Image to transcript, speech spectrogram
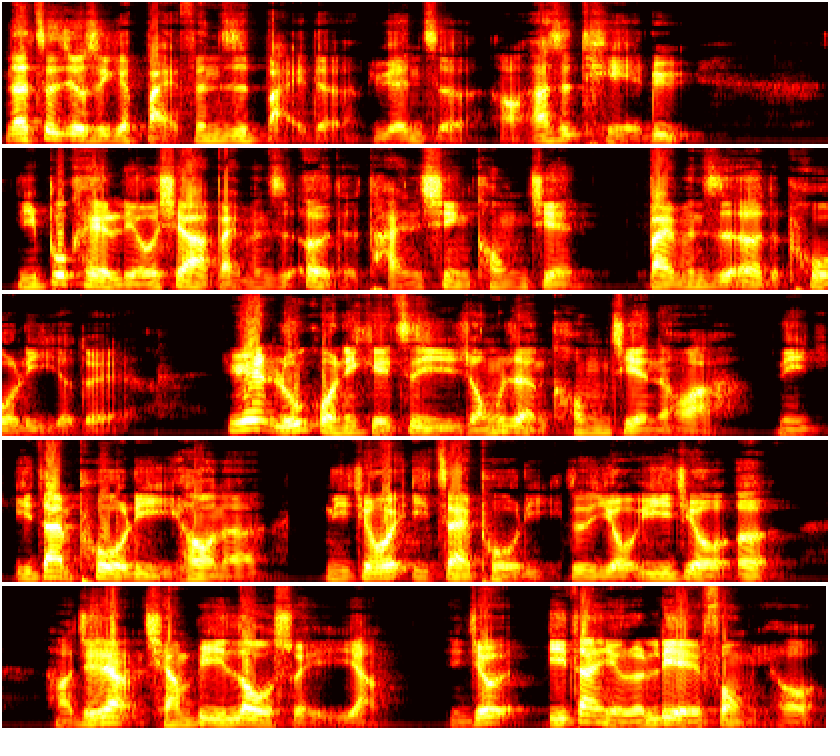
那这就是一个百分之百的原则啊，它是铁律，你不可以留下百分之二的弹性空间，百分之二的破例就对了。因为如果你给自己容忍空间的话，你一旦破例以后呢，你就会一再破例，就是有一就二，好，就像墙壁漏水一样，你就一旦有了裂缝以后，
